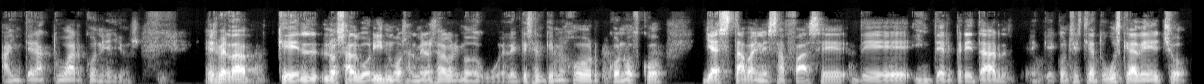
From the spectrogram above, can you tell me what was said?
a interactuar con ellos. Es verdad que los algoritmos, al menos el algoritmo de Google, que es el que mejor conozco, ya estaba en esa fase de interpretar en qué consistía tu búsqueda. De hecho,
